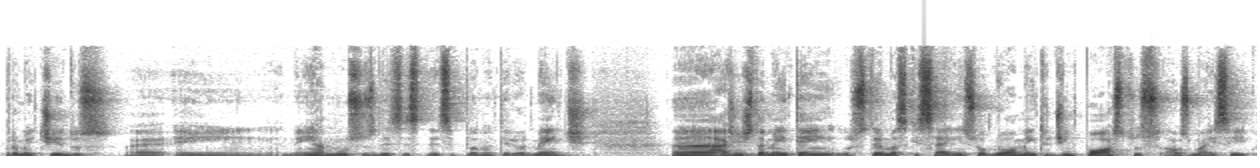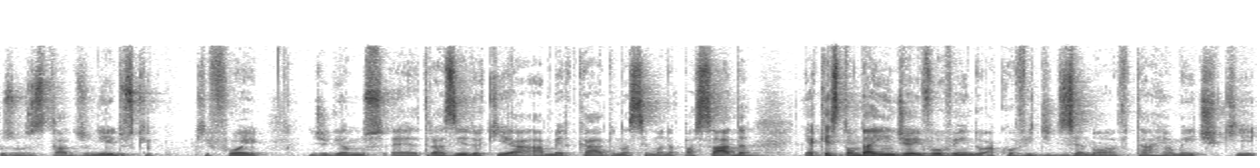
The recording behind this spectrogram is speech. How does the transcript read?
prometidos né, em, em, anúncios desse, desse plano anteriormente. Uh, a gente também tem os temas que seguem sobre o aumento de impostos aos mais ricos nos Estados Unidos, que, que foi, digamos, é, trazido aqui a, a, mercado na semana passada, e a questão da Índia envolvendo a Covid-19. Tá? Realmente que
